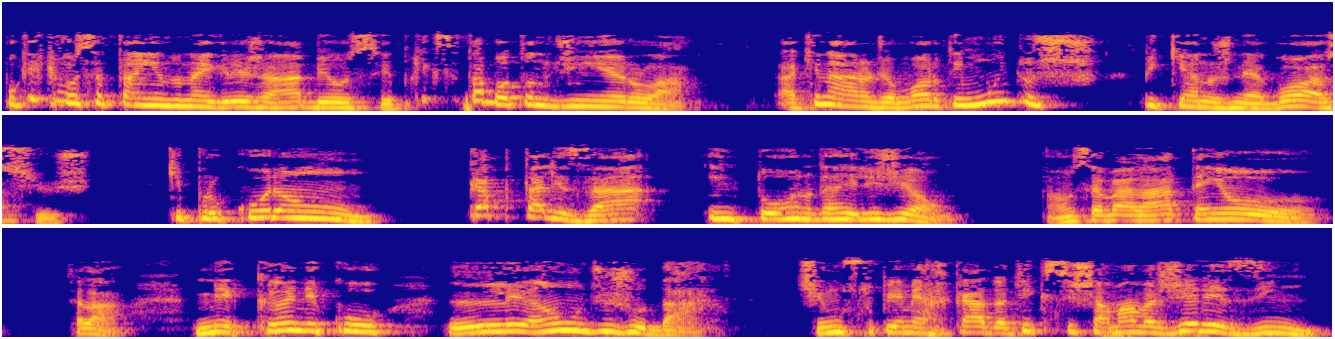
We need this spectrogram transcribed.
Por que, que você está indo na igreja A, B ou C? Por que, que você está botando dinheiro lá? Aqui na área onde eu moro tem muitos pequenos negócios que procuram capitalizar em torno da religião. Então você vai lá, tem o, sei lá, mecânico Leão de Judá. Tinha um supermercado aqui que se chamava Jerezim.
